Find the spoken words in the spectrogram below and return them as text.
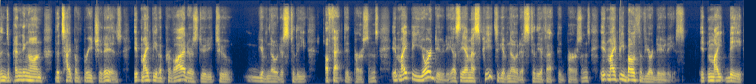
then depending on the type of breach it is, it might be the provider's duty to give notice to the affected persons. It might be your duty as the MSP to give notice to the affected persons. It might be both of your duties. It might be,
